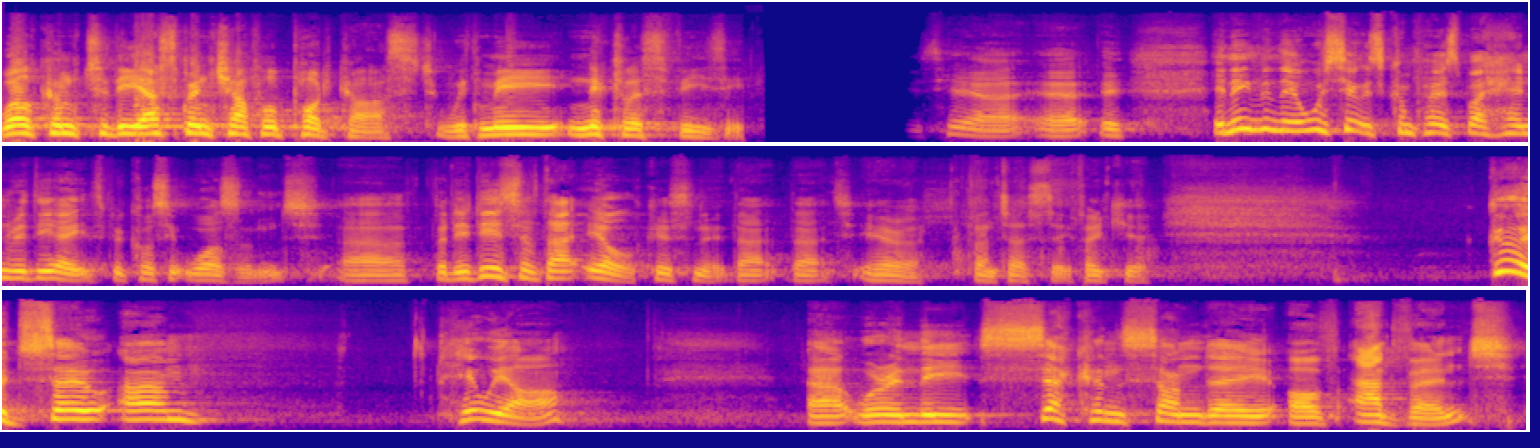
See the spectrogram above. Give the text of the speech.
Welcome to the Aspen Chapel podcast with me, Nicholas Vesey. Here, uh, in England, they always say it was composed by Henry VIII because it wasn't, uh, but it is of that ilk, isn't it? That, that era. Fantastic, thank you. Good, so um, here we are. Uh, we're in the second Sunday of Advent,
